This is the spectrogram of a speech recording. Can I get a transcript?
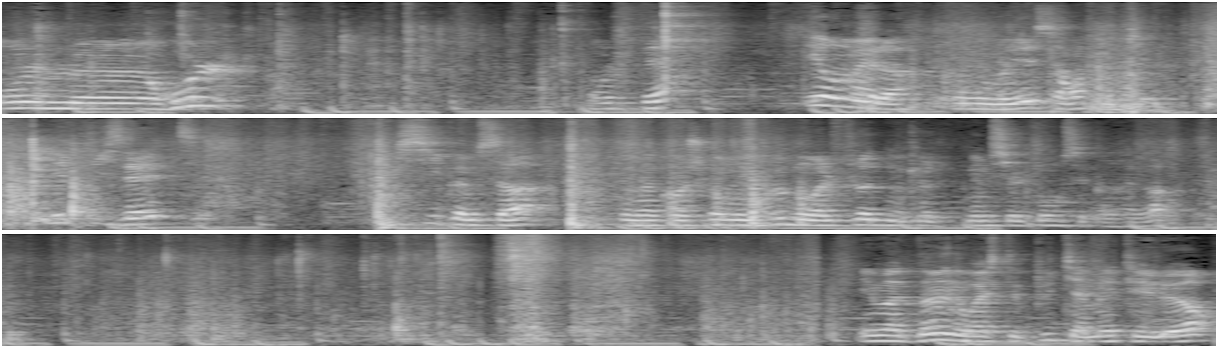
on le roule, on le ferme et on le met là. Comme vous voyez ça rentre nickel. L'épuisette, ici comme ça. On accroche comme on peut. Bon, elle flotte, donc même si elle tombe, c'est pas très grave. Et maintenant, il nous reste plus qu'à mettre les leurres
